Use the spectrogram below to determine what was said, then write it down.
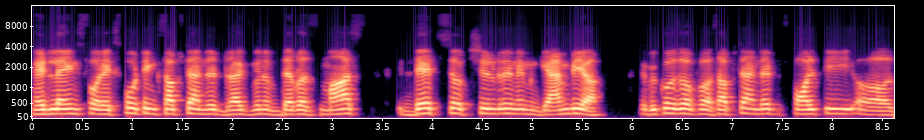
headlines for exporting substandard drugs when there was mass deaths of children in Gambia because of a substandard faulty uh,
